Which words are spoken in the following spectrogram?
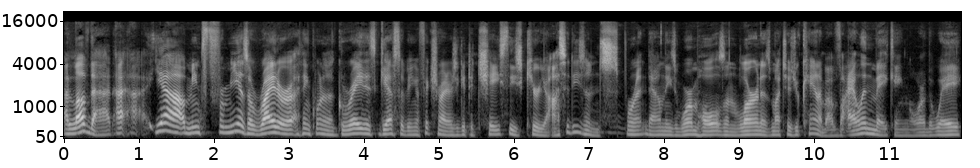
I love that. I, I, yeah, I mean, for me as a writer, I think one of the greatest gifts of being a fiction writer is you get to chase these curiosities and mm-hmm. sprint down these wormholes and learn as much as you can about violin making or the way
